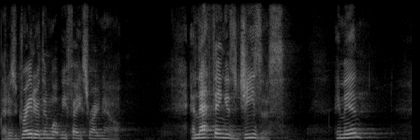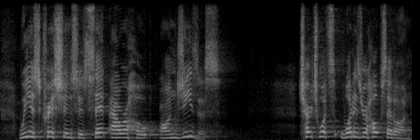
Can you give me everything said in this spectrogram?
that is greater than what we face right now. And that thing is Jesus. Amen? We as Christians should set our hope on Jesus. Church, what's, what is your hope set on?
